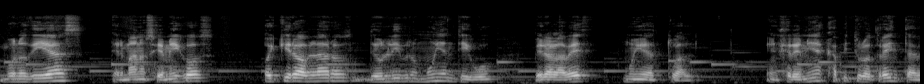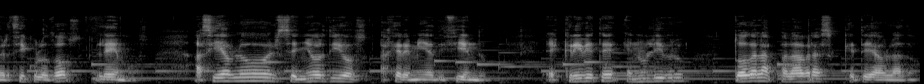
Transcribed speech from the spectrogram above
Buenos días, hermanos y amigos. Hoy quiero hablaros de un libro muy antiguo, pero a la vez muy actual. En Jeremías capítulo 30, versículo 2, leemos, Así habló el Señor Dios a Jeremías diciendo, Escríbete en un libro todas las palabras que te he hablado.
